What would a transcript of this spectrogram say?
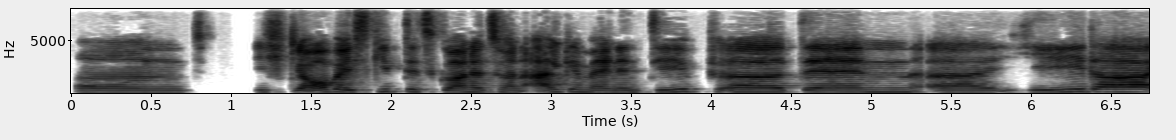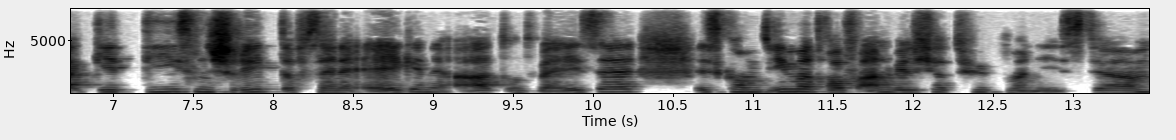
Und ich glaube, es gibt jetzt gar nicht so einen allgemeinen Tipp, äh, denn äh, jeder geht diesen Schritt auf seine eigene Art und Weise. Es kommt immer darauf an, welcher Typ man ist. Ja.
